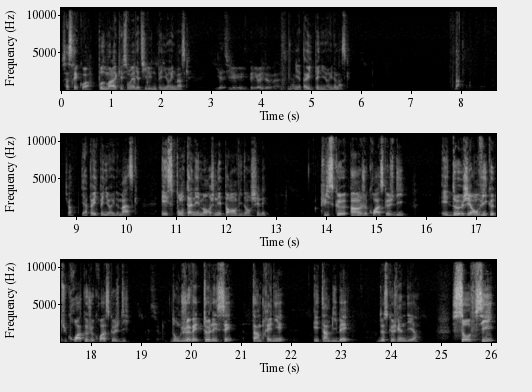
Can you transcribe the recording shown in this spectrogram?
ça serait quoi? Pose-moi la question, y a-t-il une pénurie de masques? Y a-t-il eu une pénurie de masques? Non, il n'y a pas eu de pénurie de masques. Bah, tu vois, il n'y a pas eu de pénurie de masques, et spontanément, je n'ai pas envie d'enchaîner. Puisque, un, je crois à ce que je dis, Et deux, j'ai envie que tu crois que je crois à ce que je dis. Donc je vais te laisser t'imprégner et t'imbiber de ce que je viens de dire. Sauf si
